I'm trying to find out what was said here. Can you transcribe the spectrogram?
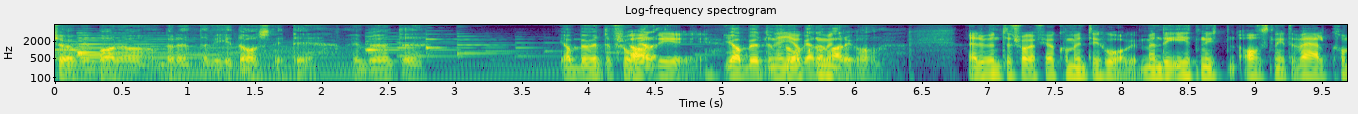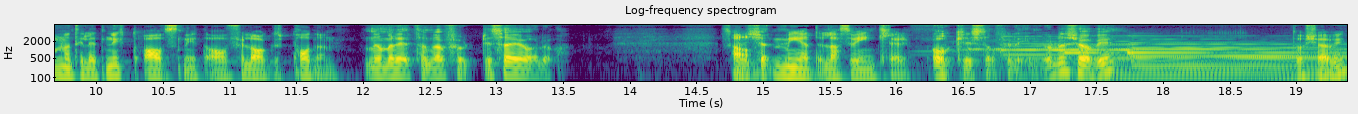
kör vi bara och berättar vilket avsnitt det är. Vi behöver inte... Jag behöver inte fråga, Ja, det- jag behöver inte Nej, fråga jag det kommer- varje gång. Nej, du behöver inte fråga för jag kommer inte ihåg. Men det är ett nytt avsnitt. Välkomna till ett nytt avsnitt av Förlagspodden. Nummer 140 säger jag då. Ska Ja, med Lasse Winkler. Och Kristoffer Lind. Och då kör vi. Då kör vi.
